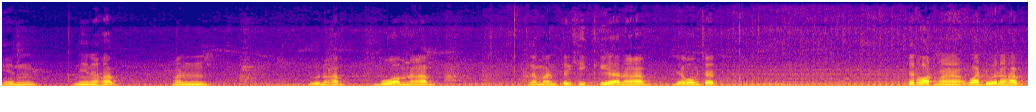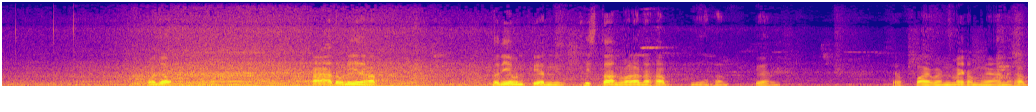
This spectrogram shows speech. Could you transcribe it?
เห็นนี่นะครับ มันดูนะครับบวมนะครับ แล้วมันเป็นขี้เกลือนะครับ เดี๋ยวผมจะ จะถอดมาวัดดูนะครับผมจะผ่าตรงนี้นะครับตัวนี้มันเปลี่ยนพิสตันมาแล้วนะครับ นี่ครับ เปลี่ยนแต่ไฟมันไม่ทำงานนะครับ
